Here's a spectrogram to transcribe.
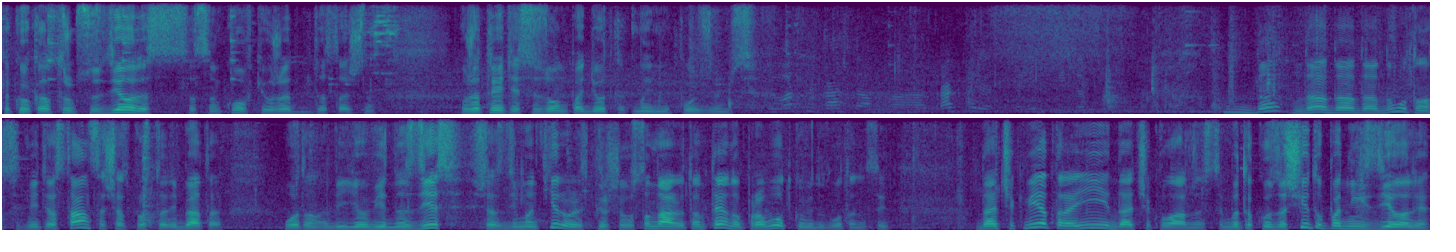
такую конструкцию сделали с оцинковки, уже достаточно, уже третий сезон пойдет, как мы ими пользуемся. Да, да, да, да. Ну вот у нас метеостанция. Сейчас просто ребята, вот она, ее видно здесь. Сейчас демонтировали, спишут, устанавливают антенну, проводку ведут. Вот она стоит. Датчик ветра и датчик влажности. Мы такую защиту под них сделали.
